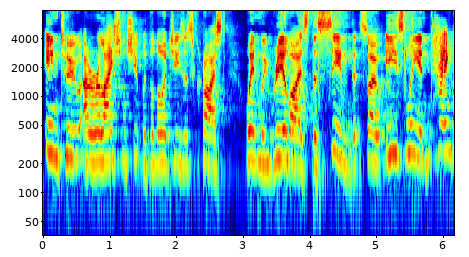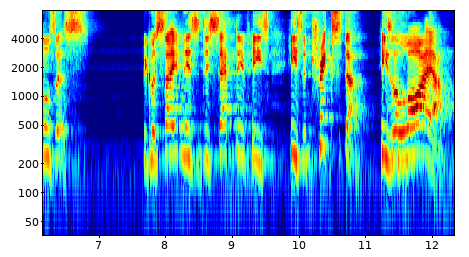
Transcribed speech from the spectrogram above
into a relationship with the Lord Jesus Christ when we realize the sin that so easily entangles us. Because Satan is deceptive, he's, he's a trickster, he's a liar.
